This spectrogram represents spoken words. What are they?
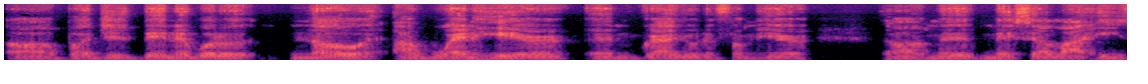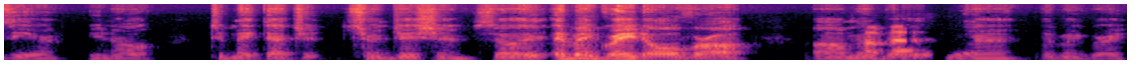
Uh, but just being able to know I went here and graduated from here, um, it makes it a lot easier, you know, to make that tr- transition. So it, has been great overall. Um, Love it, that. Yeah, it's been great.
